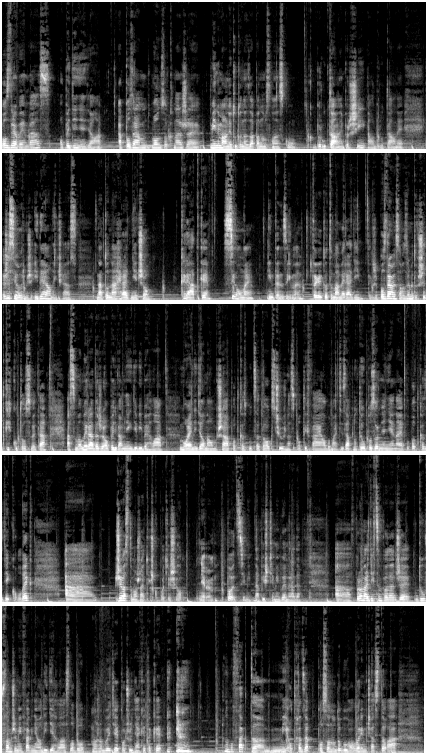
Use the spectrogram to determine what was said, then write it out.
Pozdravujem vás, opäť je nedela a pozerám von z okna, že minimálne tuto na západnom Slovensku brutálne prší, ale brutálne. Takže si hovorím, že ideálny čas na to nahrať niečo krátke, silné, intenzívne, tak ako to máme radi. Takže pozdravujem samozrejme do všetkých kutov sveta a som veľmi rada, že opäť vám niekde vybehla moja nedelná omša, podcast Buca Talks, či už na Spotify, alebo máte zapnuté upozornenie na Apple Podcast kdekoľvek. A že vás to možno aj trošku potešilo. Neviem, povedzte mi, napíšte mi, budem rada. A v prvom rade chcem povedať, že dúfam, že mi fakt neodíde hlas, lebo možno budete aj počuť nejaké také... lebo fakt eh, mi odchádza poslednú dobu, hovorím často a,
